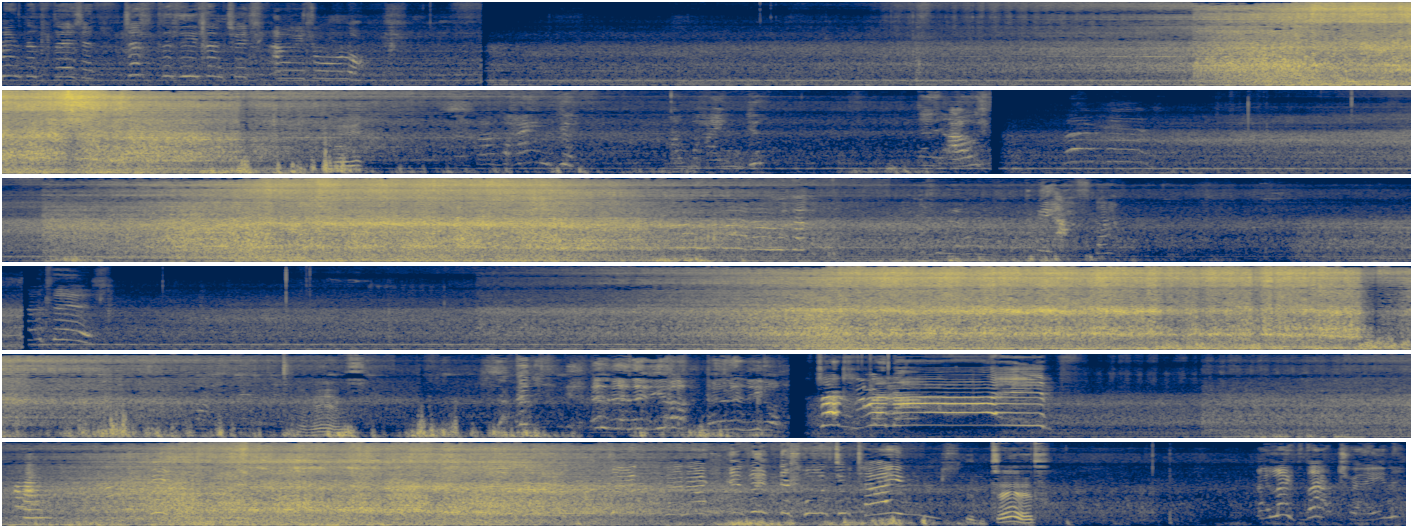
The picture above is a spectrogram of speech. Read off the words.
coming to the station just to see some tricks and we saw a lot. Where are you? I'm behind you. I'm behind you. And I was. Be after. What's this? It is. Subscribe! It did. I like that train.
